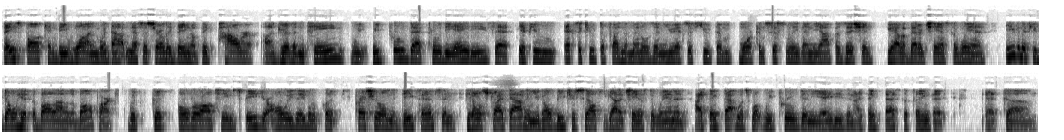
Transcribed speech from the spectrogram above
baseball can be won without necessarily being a big power uh, driven team. We, we proved that through the 80s that if you execute the fundamentals and you execute them more consistently than the opposition, you have a better chance to win. Even if you don't hit the ball out of the ballpark, with good overall team speed, you're always able to put pressure on the defense. And if you don't strike out and you don't beat yourself, you got a chance to win. And I think that was what we proved in the 80s. And I think that's the thing that that um,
